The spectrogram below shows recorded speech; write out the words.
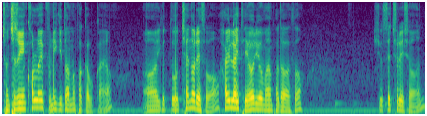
전체적인 컬러의 분위기도 한번 바꿔볼까요? 어, 이것도 채널에서 하이라이트 에어리어만 받아와서 슈 세츄레이션과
